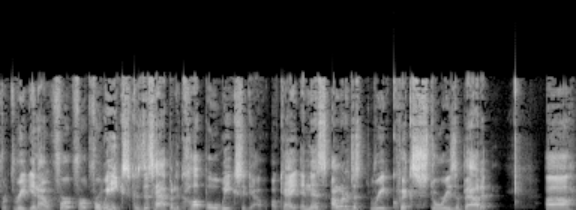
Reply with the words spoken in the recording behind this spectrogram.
for three, you know, for for for weeks because this happened a couple weeks ago. Okay, and this I'm gonna just read quick stories about it. Uh,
